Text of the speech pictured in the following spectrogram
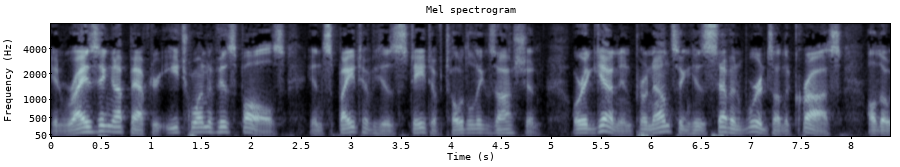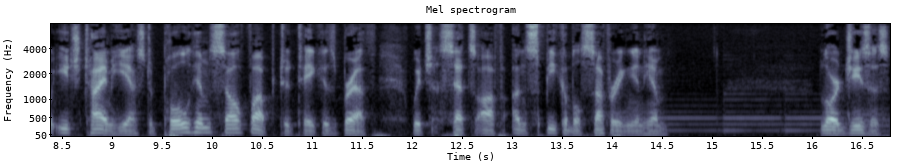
in rising up after each one of his falls, in spite of his state of total exhaustion, or again in pronouncing his seven words on the cross, although each time he has to pull himself up to take his breath, which sets off unspeakable suffering in him. Lord Jesus,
